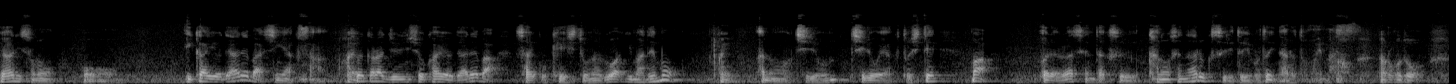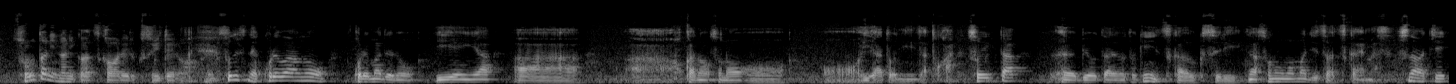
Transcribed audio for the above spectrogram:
やはりその胃潰瘍であれば新薬酸、それから十二指腸潰瘍であれば最高軽視糖などは今でも、あの治療治療薬としてまあ我々は選択する可能性のある薬ということになると思います。なるほど。その他に何か使われる薬というのは？そうですね。これはあのこれまでの胃炎やああ他のそのイアトニーだとかそういった病態の時に使う薬がそのまま実は使えます。すなわち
